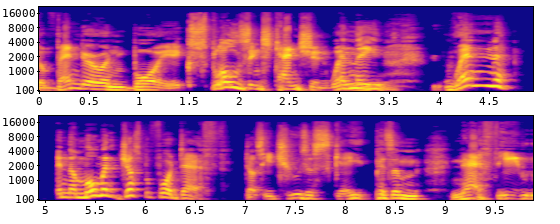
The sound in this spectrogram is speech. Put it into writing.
the vendor and boy explodes into tension when they, when, in the moment just before death, does he choose escapism? Neff, he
